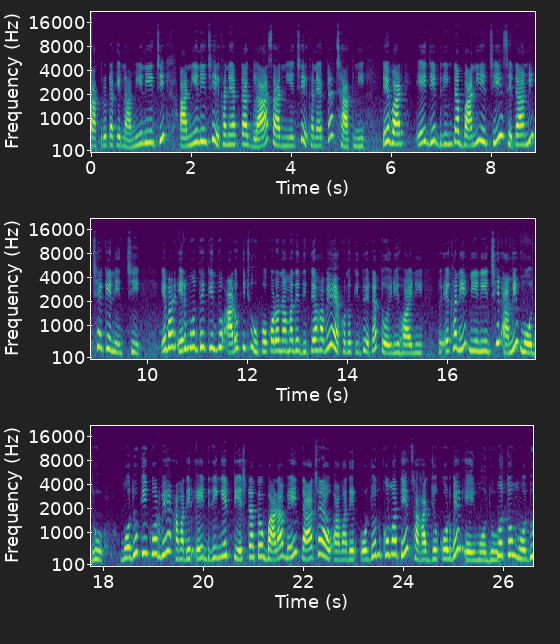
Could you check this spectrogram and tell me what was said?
পাত্রটাকে নামিয়ে নিয়েছি। আর নিয়ে নিয়েছি এখানে একটা গ্লাস আর নিয়েছি এখানে একটা ছাকনি। এবার এই যে ড্রিঙ্কটা বানিয়েছি, সেটা আমি ছেঁকে নিচ্ছি। এবার এর মধ্যে কিন্তু আরও কিছু উপকরণ আমাদের দিতে হবে। এখনও কিন্তু এটা তৈরি হয়নি। তো এখানে নিয়ে নিয়েছি আমি মধু। মধু কি করবে? আমাদের এই ড্রিঙ্কের টেস্টটা তো বাড়াবেই তাছাড়াও আমাদের ওজন কমাতে সাহায্য করবে এই মধু। মতো মধু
